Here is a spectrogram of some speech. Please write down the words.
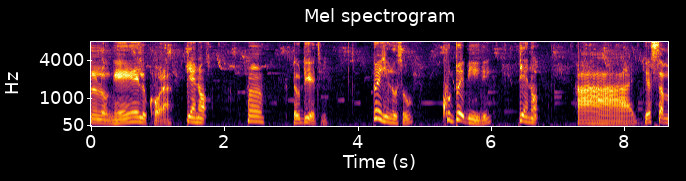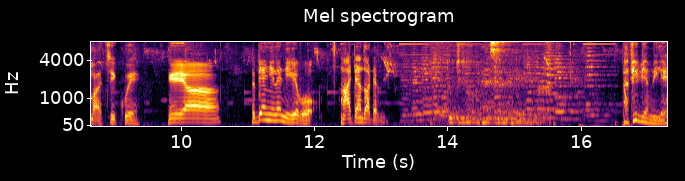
လုံးလုံးငယ်လို့ခေါ်တာပြန်တော့ဟွန်းလုတ်တည့်ကြီးတွေ့ရင်လို့ဆိုခုတွေ့ပြီလေပြန်တော့ ဟာရက်စက်မချစ်ခွဲငယ်ရမပြန်ရင်လည်းနေခဲ့ပေါ့ငါအတန်းသွားတက်ပြီသူကျွန်တော်လမ်းဆွဲနေတယ်ဘာဖြစ်ပြန်ပြီလဲ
